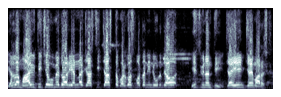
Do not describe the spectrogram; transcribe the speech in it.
यांना महायुतीचे उमेदवार यांना जास्तीत जास्त भरघोस मतांनी निवडून द्यावं. हीच विनंती. जय हिंद जय महाराष्ट्र.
